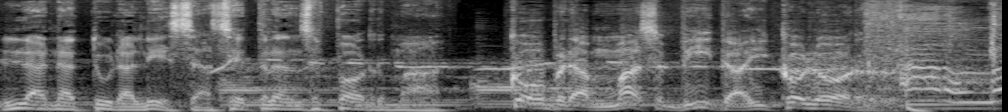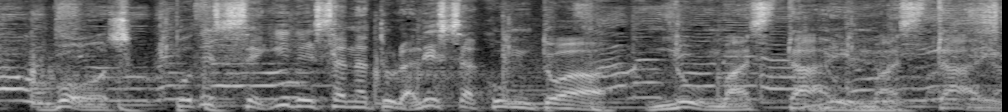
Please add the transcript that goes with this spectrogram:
la naturaleza se transforma, cobra más vida y color. Vos podés seguir esa naturaleza junto a Numa Style. Style.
